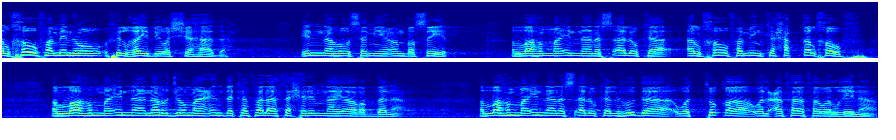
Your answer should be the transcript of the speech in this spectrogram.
الخوف منه في الغيب والشهادة. إنه سميع بصير. اللهم إنا نسألك الخوف منك حق الخوف. اللهم إنا نرجو ما عندك فلا تحرمنا يا ربنا. اللهم إنا نسألك الهدى والتقى والعفاف والغنى.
